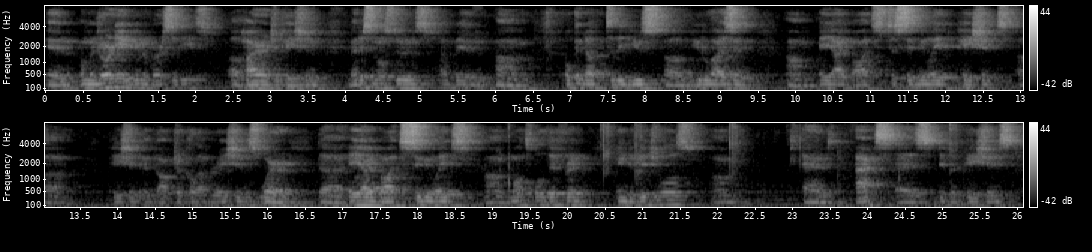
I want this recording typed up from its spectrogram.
in a majority of universities of higher education, medicinal students have been um, opened up to the use of utilizing um, AI bots to simulate patient, uh, patient and doctor collaborations where the AI bot simulates um, multiple different individuals um, and acts as different patients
